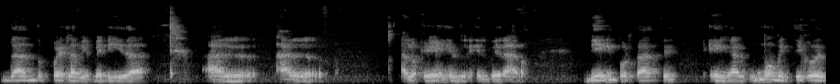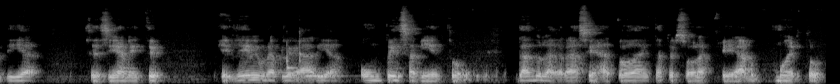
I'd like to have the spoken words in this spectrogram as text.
dando pues la bienvenida al, a lo que es el verano bien importante, en algún momentico del día, sencillamente eleve una plegaria o un pensamiento dando las gracias a todas estas personas que han muerto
